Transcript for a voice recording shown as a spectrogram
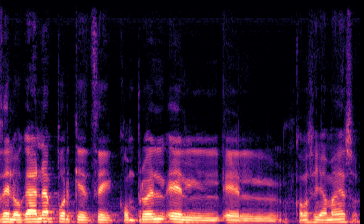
se lo gana porque se compró el, el, el ¿cómo se llama eso?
